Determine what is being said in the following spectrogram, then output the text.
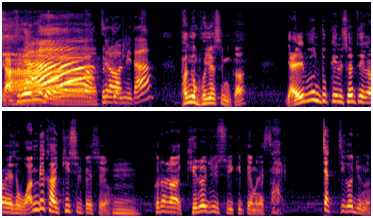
야, 자, 들어갑니다. 방금 보셨습니까? 얇은 두께를 선택하면서 완벽하게 키스를 뺐어요. 음. 그러나 길어질 수 있기 때문에 살짝 찍어주는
